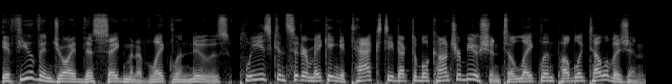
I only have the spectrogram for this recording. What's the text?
If you've enjoyed this segment of Lakeland News, please consider making a tax-deductible contribution to Lakeland Public Television.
